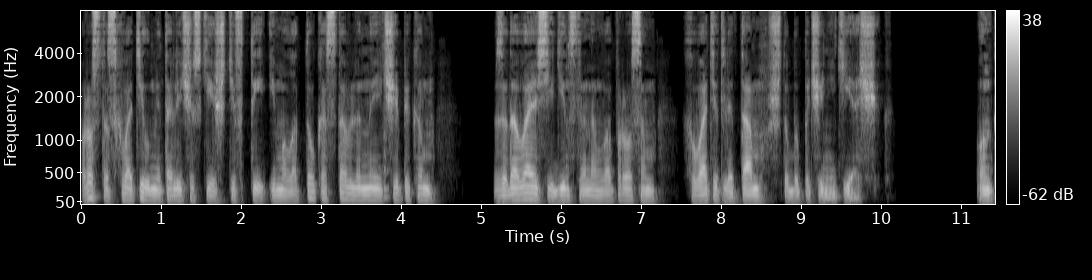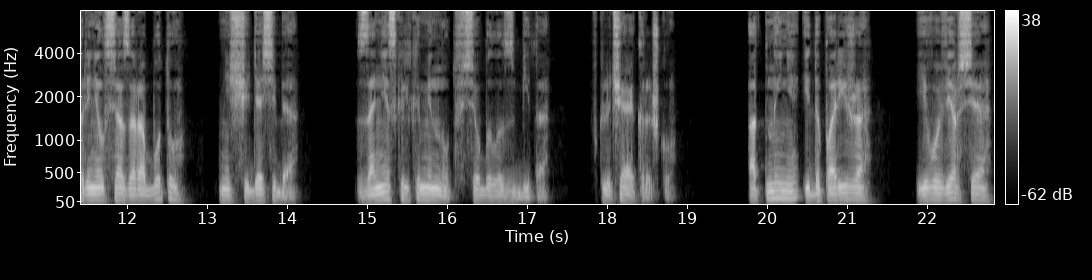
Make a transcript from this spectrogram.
просто схватил металлические штифты и молоток, оставленные Чепиком, задаваясь единственным вопросом, хватит ли там, чтобы починить ящик. Он принялся за работу, не щадя себя. За несколько минут все было сбито, включая крышку. Отныне и до Парижа его версия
